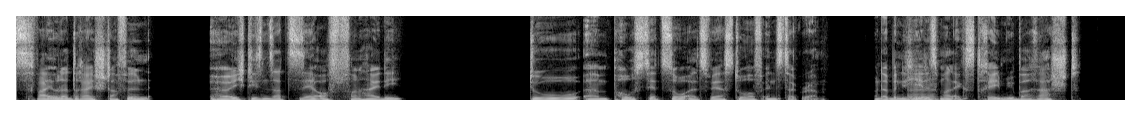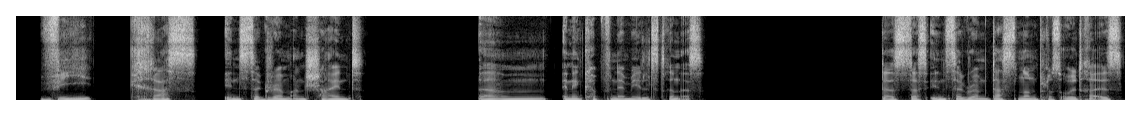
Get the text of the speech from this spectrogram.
zwei oder drei Staffeln höre ich diesen Satz sehr oft von Heidi. Du ähm, post jetzt so, als wärst du auf Instagram. Und da bin ich mhm. jedes Mal extrem überrascht, wie krass Instagram anscheinend ähm, in den Köpfen der Mädels drin ist. Dass das Instagram das Nonplusultra ist,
